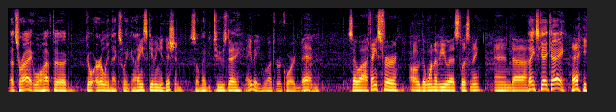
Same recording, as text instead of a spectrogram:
That's right. We'll have to go early next week, huh? Thanksgiving edition. So maybe Tuesday. Maybe we'll have to record then. So uh, thanks for oh the one of you that's listening, and uh, Thanks, KK. hey,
